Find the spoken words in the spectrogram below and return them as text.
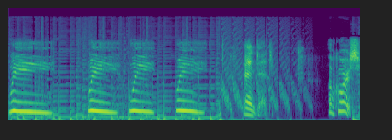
Wee! Wee! Wee! Wee! And dead. Of course.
